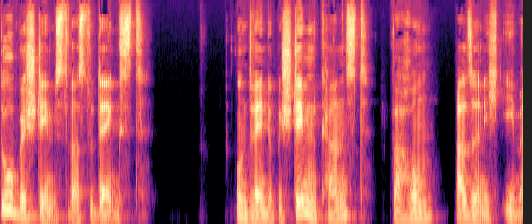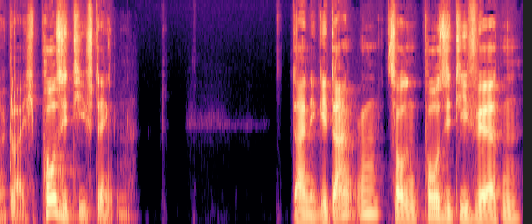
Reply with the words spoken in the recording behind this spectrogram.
Du bestimmst, was du denkst. Und wenn du bestimmen kannst, warum also nicht immer gleich positiv denken? Deine Gedanken sollen positiv werden,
